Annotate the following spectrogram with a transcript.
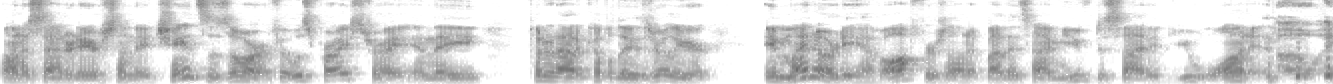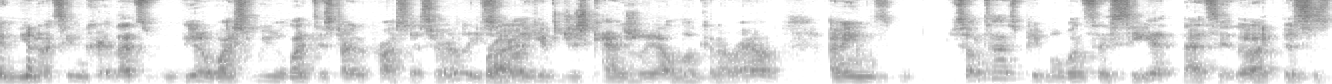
on a Saturday or Sunday, chances are if it was priced right and they put it out a couple days earlier, it might already have offers on it by the time you've decided you want it. oh, and you know what's even that's you know why we would like to start the process early. So Right. like if you're just casually out looking around, I mean, sometimes people once they see it, that's it. They're like, this is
